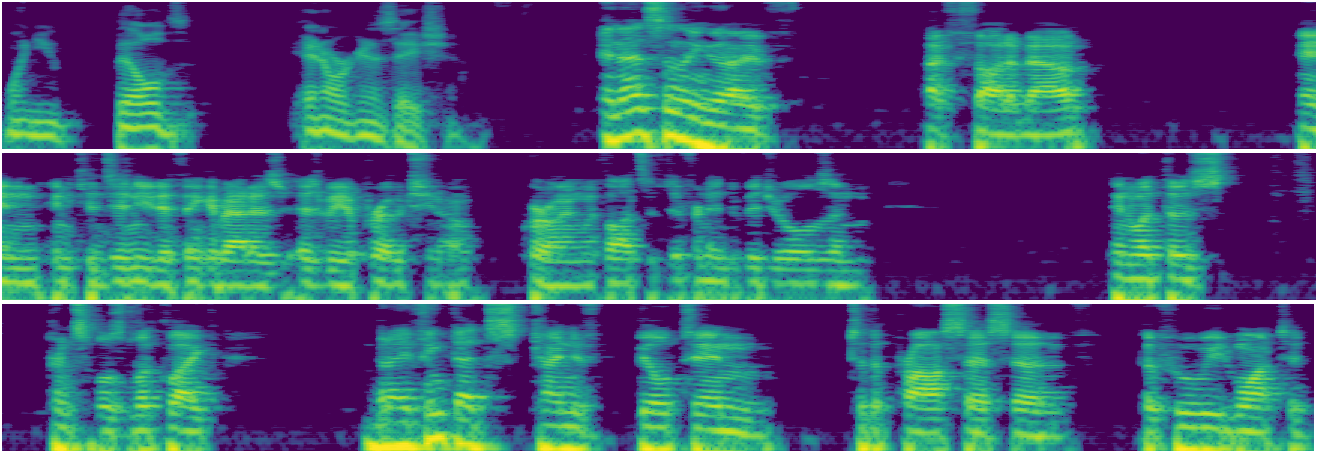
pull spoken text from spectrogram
when you build an organization. And that's something that I've I've thought about and and continue to think about as, as we approach, you know, growing with lots of different individuals and and what those principles look like. But I think that's kind of built in to the process of of who we'd want to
